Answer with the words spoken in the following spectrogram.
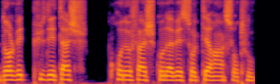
d'enlever plus des tâches chronophages qu'on avait sur le terrain, surtout.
